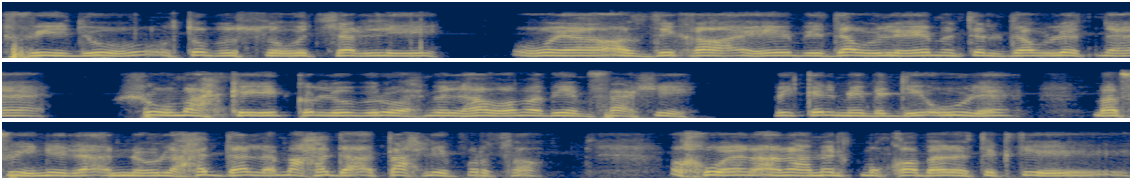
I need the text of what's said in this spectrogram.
تفيده وتبسطه وتسليه. ويا أصدقائي بدولة مثل دولتنا شو ما حكيت كله بيروح بالهوا ما بينفعش. في كلمة بدي أقولها ما فيني لأنه لحد هلأ ما حدا أتاح لي فرصة. أخوان أنا عملت مقابلات كتير.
